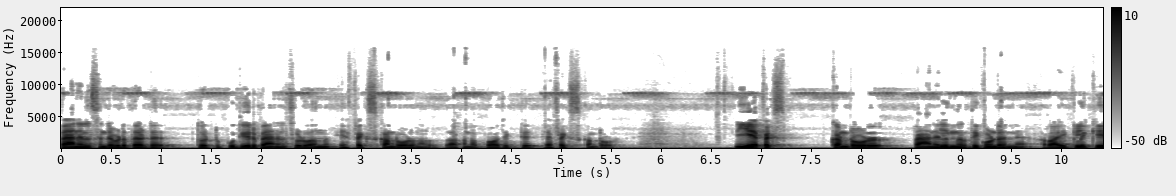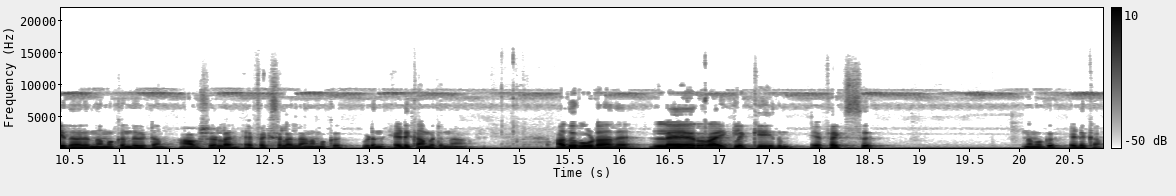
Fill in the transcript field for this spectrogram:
പാനൽസിന്റെ അവിടുത്തായിട്ട് തൊട്ട് പുതിയൊരു പാനൽസ് ഇവിടെ വന്ന് എഫക്ട്സ് കൺട്രോൾ എന്നത്. ഇതാക്കണ്ട പ്രോജക്റ്റ് എഫക്ട്സ് കൺട്രോൾ ഈ എഫക്ട്സ് കൺട്രോൾ പാനലിൽ നിർത്തിക്കൊണ്ട് തന്നെ റൈറ്റ് ക്ലിക്ക് ചെയ്താൽ നമുക്ക് എന്ത് കിട്ടാം? ആവശ്യമുള്ള എഫക്ട്സിലെല്ലാം നമുക്ക് ഇവിടുന്ന് എടുക്കാൻ പറ്റുന്നതാണ്. അതുകൂടാതെ ലെയർ റൈറ്റ് ക്ലിക്ക് ചെയ്തും എഫക്ട്സ് നമുക്ക് എടുക്കാം.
